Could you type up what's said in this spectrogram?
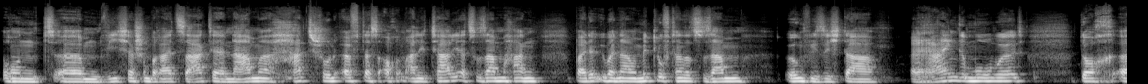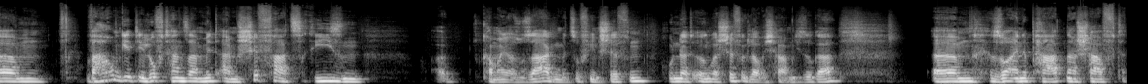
Und ähm, wie ich ja schon bereits sagte, der Name hat schon öfters auch im Alitalia-Zusammenhang bei der Übernahme mit Lufthansa zusammen irgendwie sich da reingemogelt. Doch ähm, warum geht die Lufthansa mit einem Schifffahrtsriesen, äh, kann man ja so sagen, mit so vielen Schiffen, 100 irgendwas Schiffe, glaube ich, haben die sogar, ähm, so eine Partnerschaft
